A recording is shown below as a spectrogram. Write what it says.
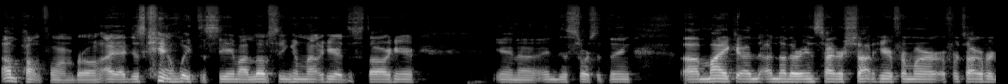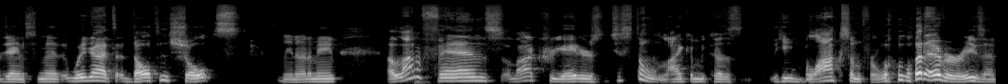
I'm pumped for him, bro. I, I, just can't wait to see him. I love seeing him out here at the star here and uh, and this sorts of thing. Uh, Mike, an, another insider shot here from our photographer James Smith. We got Dalton Schultz. You know what I mean? A lot of fans, a lot of creators just don't like him because he blocks them for whatever reason.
